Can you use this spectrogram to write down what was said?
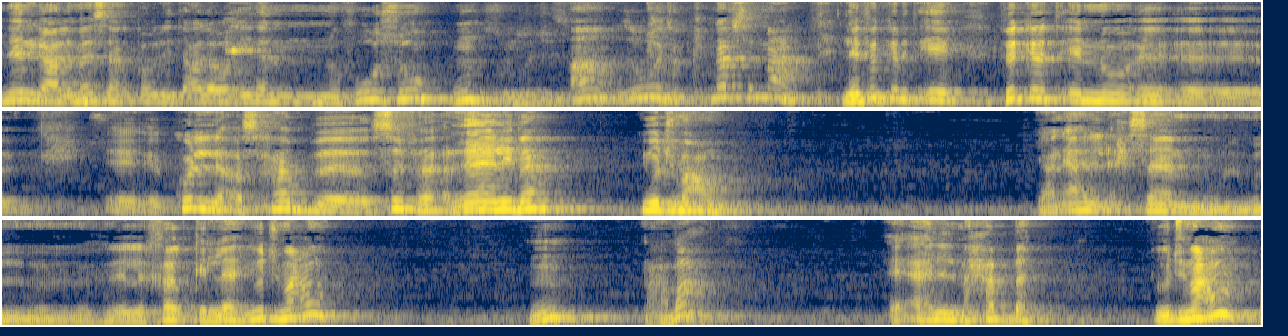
نرجع لمثلا قوله تعالى وإذا النفوس آه زوجت نفس المعنى. لفكرة إيه؟ فكرة إنه آآ آآ كل أصحاب صفة غالبة يجمعون. يعني أهل الإحسان لخلق الله يجمعون؟ مع بعض. أهل المحبة. يجمعون.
